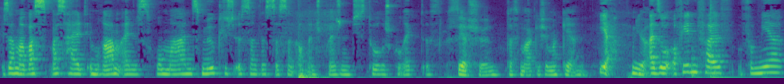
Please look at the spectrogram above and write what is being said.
ich sag mal, was, was halt im Rahmen eines Romans möglich ist, und dass das dann auch entsprechend historisch korrekt ist. Sehr schön, das mag ich immer gern. Ja, Ja. also auf jeden Fall von mir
